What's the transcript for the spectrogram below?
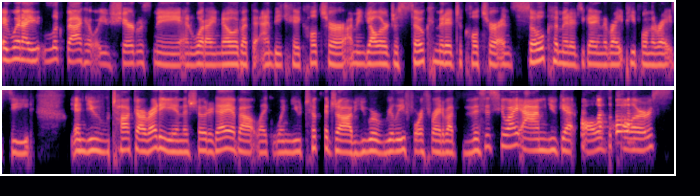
And when I look back at what you've shared with me and what I know about the MBK culture, I mean, y'all are just so committed to culture and so committed to getting the right people in the right seat. And you talked already in the show today about like when you took the job, you were really forthright about this is who I am. You get all of the colors.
